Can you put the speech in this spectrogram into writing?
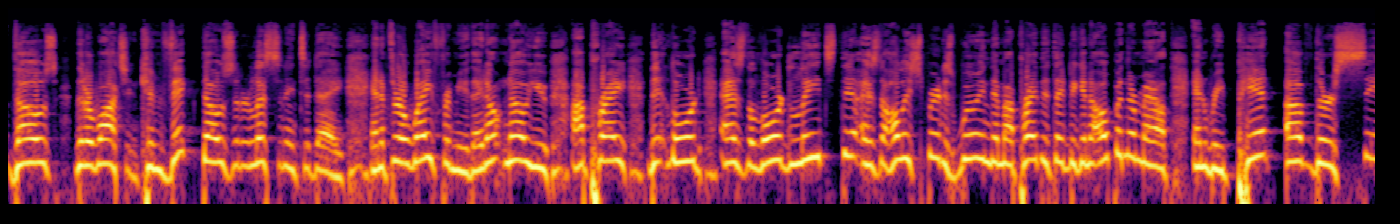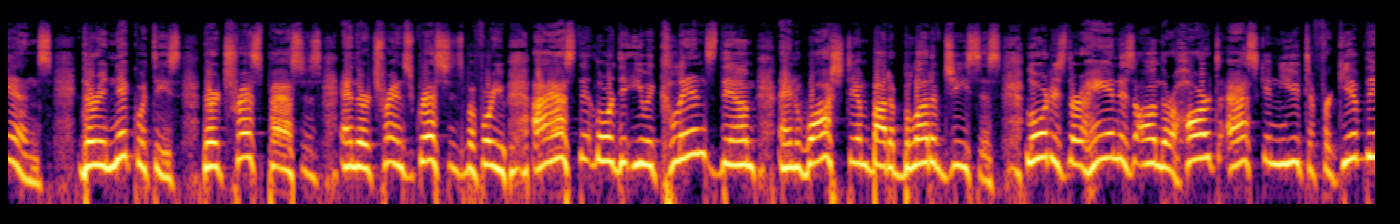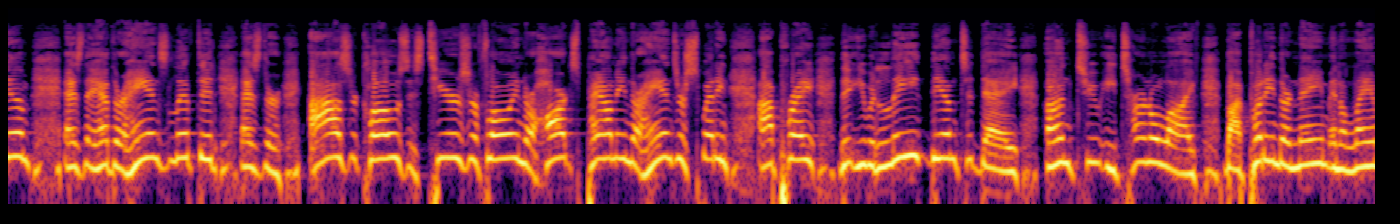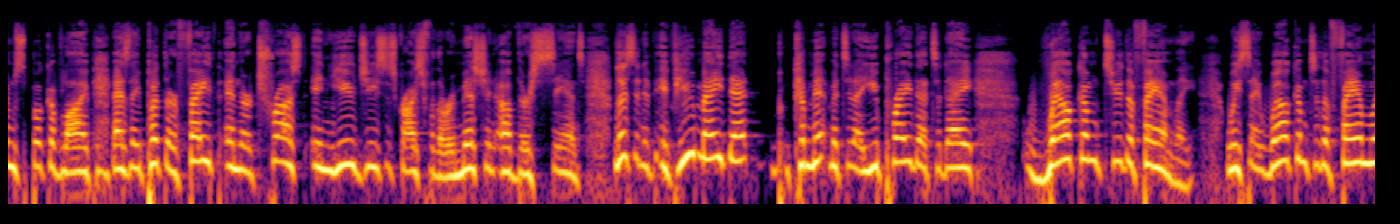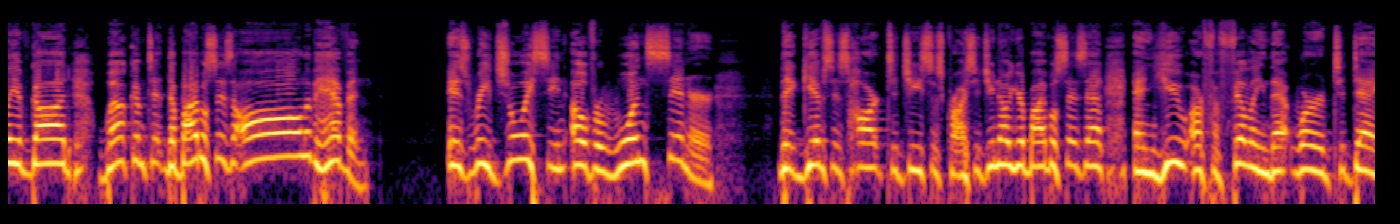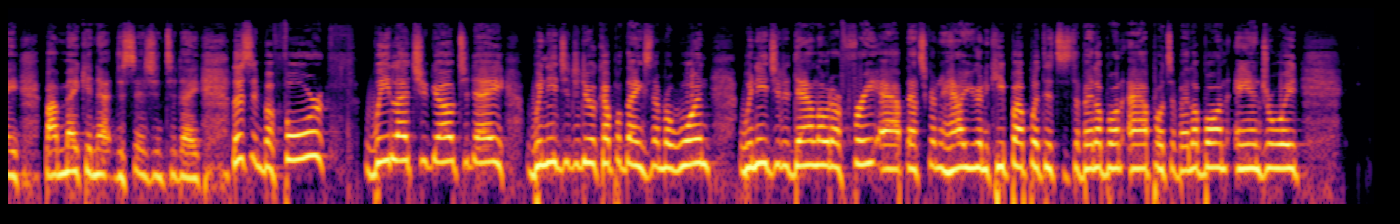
those that are watching. Convict those that are listening today. And if they're away from you, they don't know you, I pray that Lord, as the Lord leads them, as the Holy Spirit is wooing them, I pray that they begin to open their mouth and repent of their sins, their iniquities, their trespasses, and their transgressions before you. I ask that, Lord, that you would cleanse them and wash them by the blood of Jesus. Lord, as their hand is on their heart, asking you to forgive them, as they have their hands lifted, as their eyes are closed, as tears are flowing, their hearts pounding, their hands are sweating, I pray that you would lead them today unto eternal life by putting their name in a Lamb's book of life as they put their faith and their trust in you, Jesus Christ, for the remission of their sins. Listen, if, if you made that commitment today, you prayed that today, welcome to the family. We say, welcome to the family of God. Welcome to, the Bible says all of heaven is rejoicing over one sinner that gives his heart to Jesus Christ. Did you know your Bible says that? And you are fulfilling that word today by making that decision today. Listen, before we let you go today, we need you to do a couple things. Number one, we need you to download our free app. That's going to how you're going to keep up with it. It's available on Apple. It's available on Android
